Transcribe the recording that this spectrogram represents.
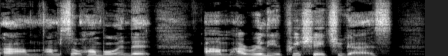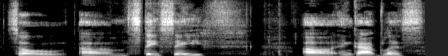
Um, i'm so humble and that um, i really appreciate you guys. So um, stay safe uh, and god bless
